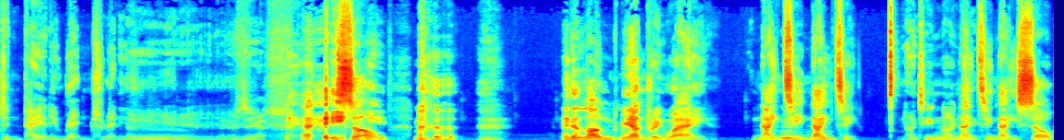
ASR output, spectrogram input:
didn't pay any rent or anything. Yeah. Uh, so, in a long, meandering way, 1990. 1990. 1990. So,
